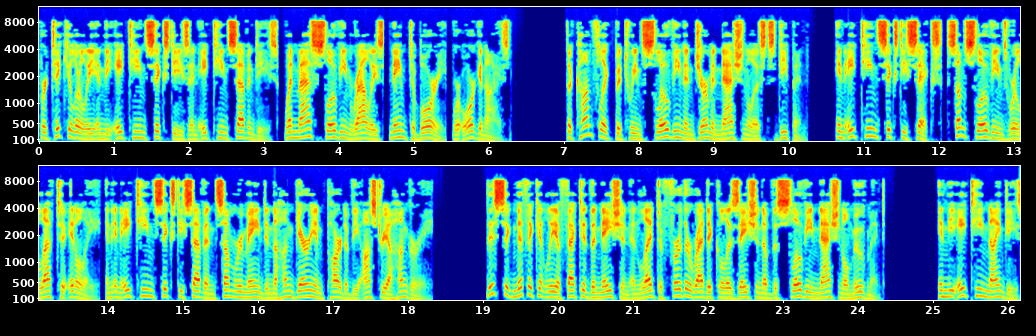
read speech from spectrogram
particularly in the 1860s and 1870s, when mass Slovene rallies, named Tabori, were organized. The conflict between Slovene and German nationalists deepened. In 1866, some Slovenes were left to Italy, and in 1867 some remained in the Hungarian part of the Austria-Hungary. This significantly affected the nation and led to further radicalization of the Slovene national movement. In the 1890s,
